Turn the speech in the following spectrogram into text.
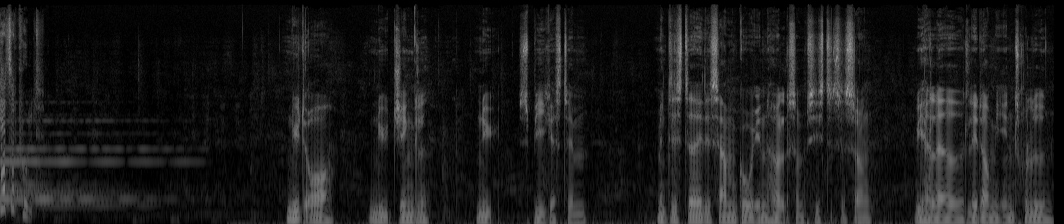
Katapult. Nyt år, ny jingle, ny speakerstemme. Men det er stadig det samme gode indhold som sidste sæson. Vi har lavet lidt om i introlyden,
